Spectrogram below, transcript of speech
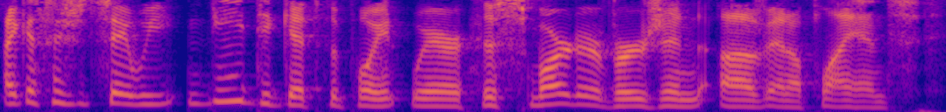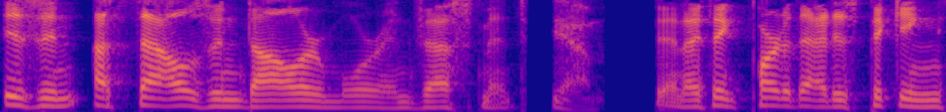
I guess I should say we need to get to the point point where the smarter version of an appliance isn't a thousand dollar more investment. Yeah. And I think part of that is picking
